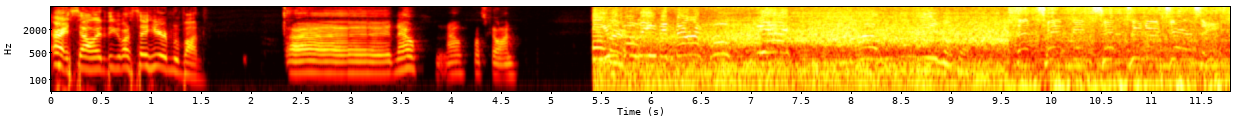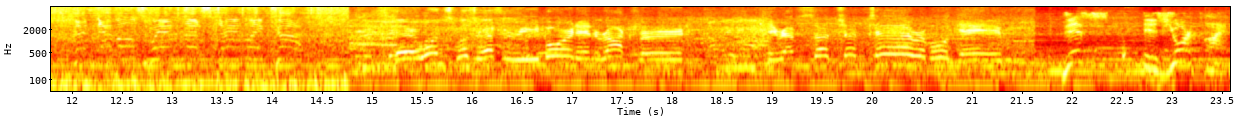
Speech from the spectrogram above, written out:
right, Sal, anything you want to say here or move on? Uh, no, no. Let's go on. You believe The There once was a referee born in Rockford. He refed such a terrible game. This is your time.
